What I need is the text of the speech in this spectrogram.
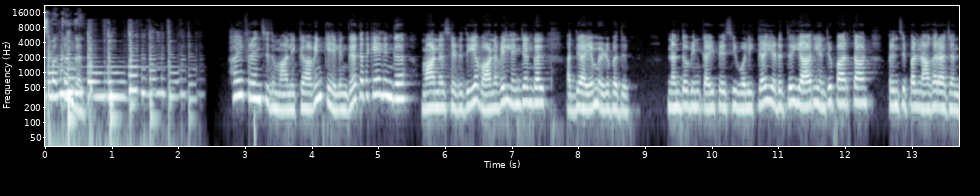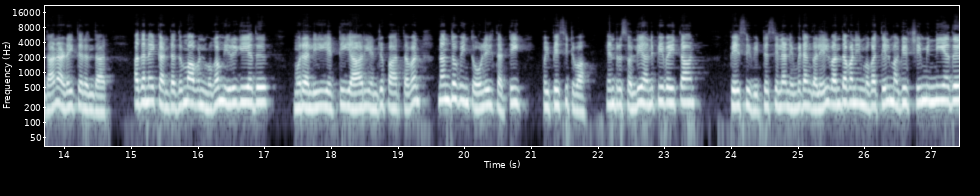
ரோமான்ஸ் பக்கங்கள். ஹாய் ஃப்ரெண்ட்ஸ் இது மாலிகாவின் கேளுங்க கதை கேளுங்க. மானஸ் எழுதிய வானவில் நெஞ்சங்கள் அத்தியாயம் எழுபது. நந்துவின் கைபேசி ஒலிக்க எடுத்து யார் என்று பார்த்தான். பிரின்சிபல் நாகராஜன் தான் அழைத்திருந்தார். அதனை கண்டதும் அவன் முகம் இறுகியது. முரளி எட்டி யார் என்று பார்த்தவன் நந்துவின் தோளில் தட்டி போய் பேசிட்டு வா என்று சொல்லி அனுப்பி வைத்தான். பேசிவிட்டு சில நிமிடங்களில் வந்தவனின் முகத்தில் மகிழ்ச்சி மின்னியது.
